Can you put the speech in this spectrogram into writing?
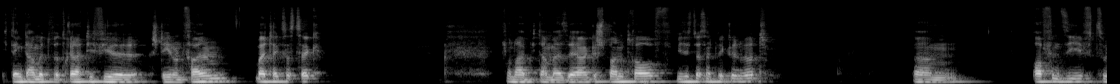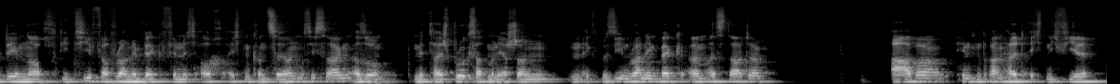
Ich denke, damit wird relativ viel stehen und fallen bei Texas Tech. Von daher bin ich da mal sehr gespannt drauf, wie sich das entwickeln wird. Ähm, offensiv zudem noch die Tiefe auf Running Back finde ich auch echt ein Konzern, muss ich sagen. Also mit Tysh Brooks hat man ja schon einen explosiven Running Back ähm, als Starter. Aber hinten dran halt echt nicht viel.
